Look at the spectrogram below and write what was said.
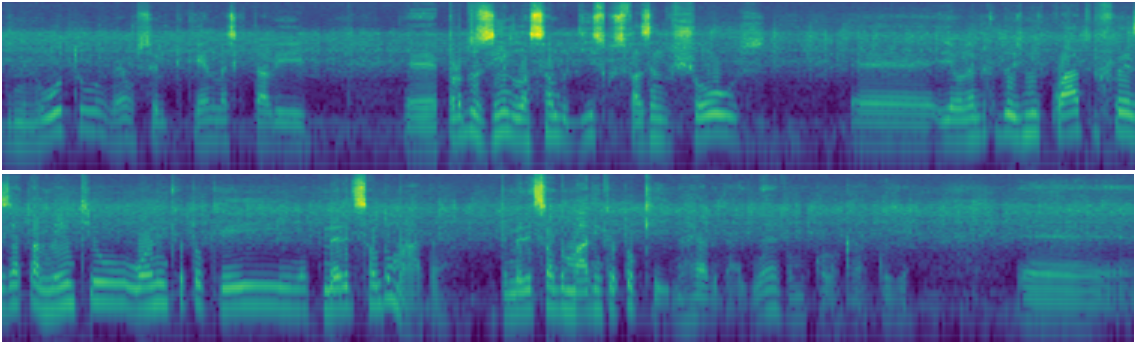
diminuto, né? um selo pequeno, mas que está ali é, produzindo, lançando discos, fazendo shows. É, e eu lembro que 2004 foi exatamente o ano em que eu toquei na primeira edição do MADA. Primeira edição do MADA em que eu toquei, na realidade, né? Vamos colocar a coisa. É,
